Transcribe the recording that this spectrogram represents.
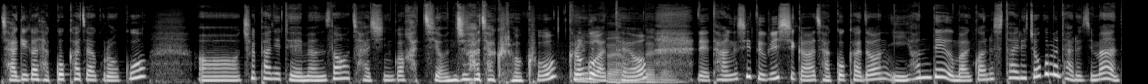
자기가 작곡하자 그러고 어, 출판이 되면서 자신과 같이 연주하자 그러고 그런 것 그러니까요. 같아요. 네네. 네, 당시 드비시가 작곡하던 이 현대 음악과는 스타일이 조금은 다르지만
